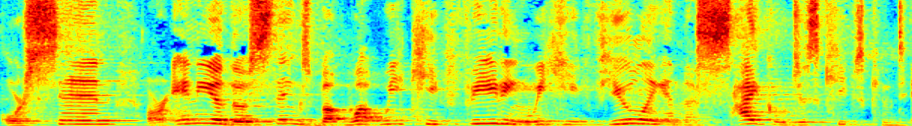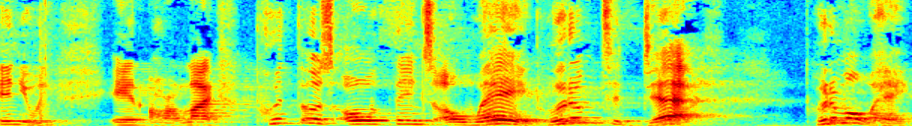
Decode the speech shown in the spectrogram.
or sin or any of those things. But what we keep feeding, we keep fueling, and the cycle just keeps continuing in our life. Put those old things away, put them to death, put them away.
